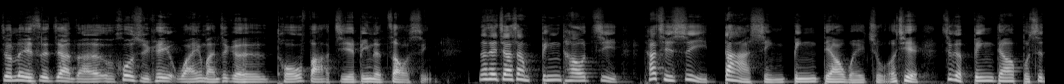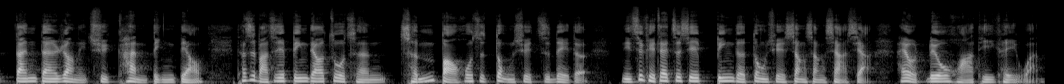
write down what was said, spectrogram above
就类似这样子啊，或许可以玩一玩这个头发结冰的造型。那再加上冰涛记，它其实是以大型冰雕为主，而且这个冰雕不是单单让你去看冰雕，它是把这些冰雕做成城堡或是洞穴之类的，你是可以在这些冰的洞穴上上下下，还有溜滑梯可以玩。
